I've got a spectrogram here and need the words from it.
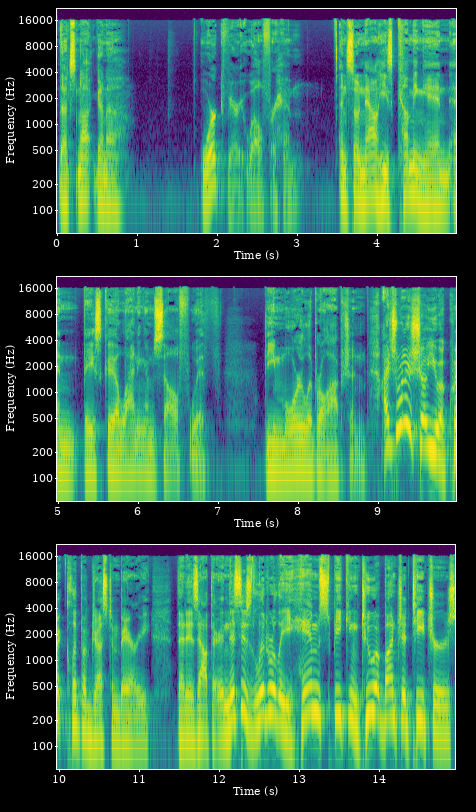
that's not going to work very well for him. And so now he's coming in and basically aligning himself with the more liberal option. I just want to show you a quick clip of Justin Berry that is out there. And this is literally him speaking to a bunch of teachers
